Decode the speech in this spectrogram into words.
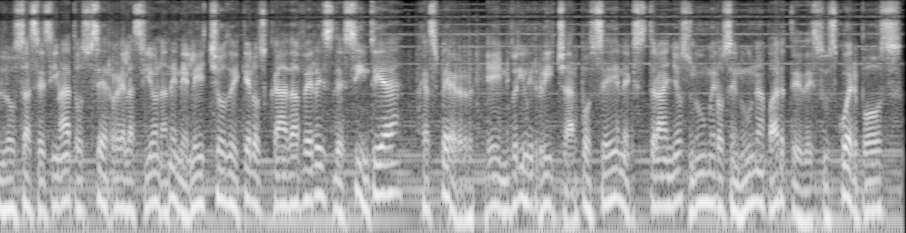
Los asesinatos se relacionan en el hecho de que los cadáveres de Cynthia, Jasper, Andrew y Richard poseen extraños números en una parte de sus cuerpos,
